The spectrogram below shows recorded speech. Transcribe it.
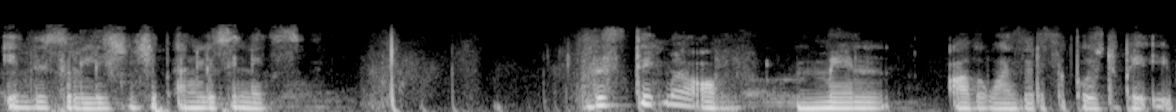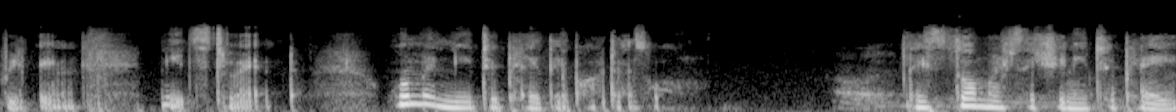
in this relationship unless next the stigma of men are the ones that are supposed to pay everything needs to end. Women need to play their part as well. There's so much that you need to play.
